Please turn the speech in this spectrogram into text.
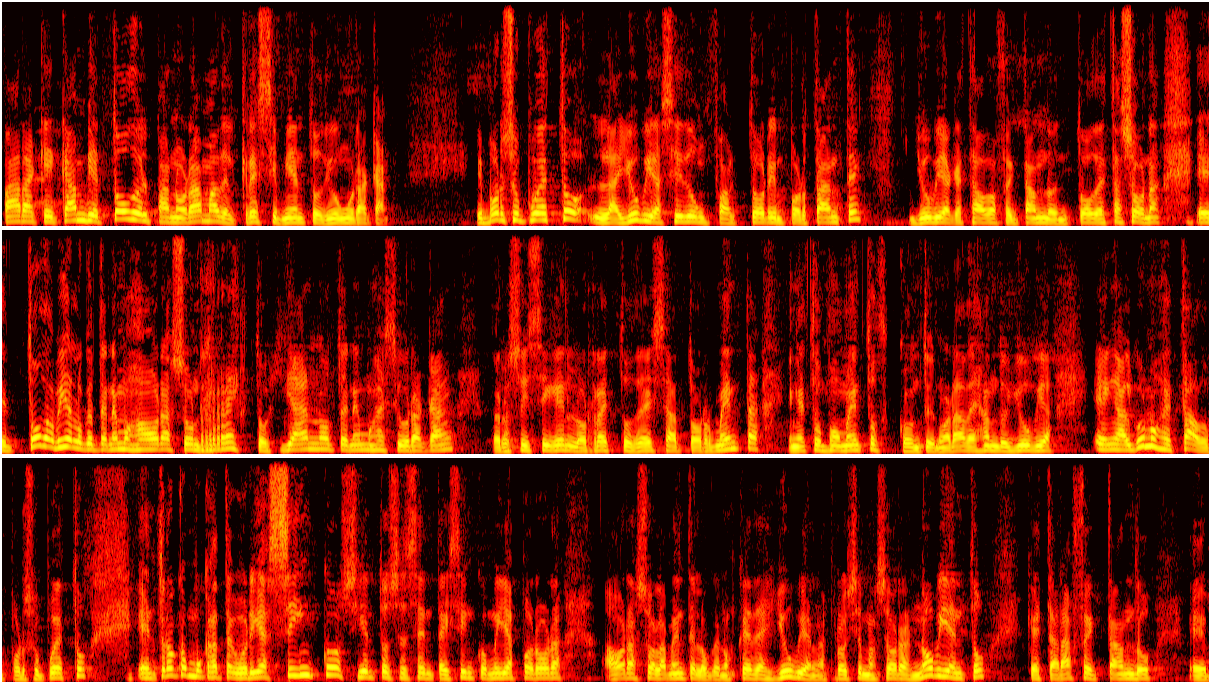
para que cambie todo el panorama del crecimiento de un huracán. Y por supuesto, la lluvia ha sido un factor importante, lluvia que ha estado afectando en toda esta zona. Eh, todavía lo que tenemos ahora son restos, ya no tenemos ese huracán, pero sí siguen los restos de esa tormenta. En estos momentos continuará dejando lluvia en algunos estados, por supuesto. Entró como categoría 5, 165 millas por hora. Ahora solamente lo que nos queda es lluvia en las próximas horas, no viento, que estará afectando eh,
